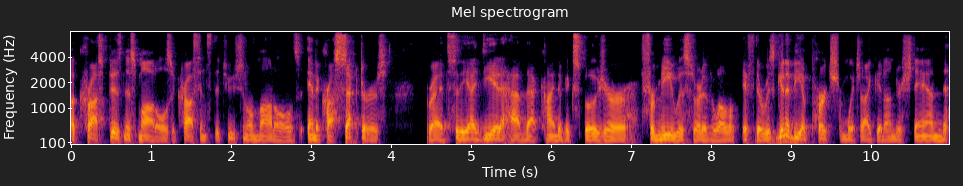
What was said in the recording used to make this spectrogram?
across business models, across institutional models, and across sectors. Right. So the idea to have that kind of exposure for me was sort of, well, if there was going to be a perch from which I could understand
